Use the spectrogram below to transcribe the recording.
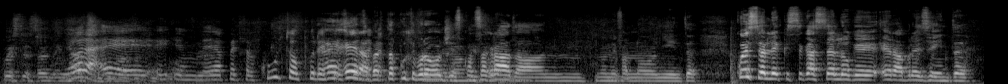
Questo è stato E ora è, è- è aperto al culto oppure Eh, che era cosa- aperta a culto, però oggi è sconsacrata, mm, non ne fanno niente. Questo è l'ex castello che era presente,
